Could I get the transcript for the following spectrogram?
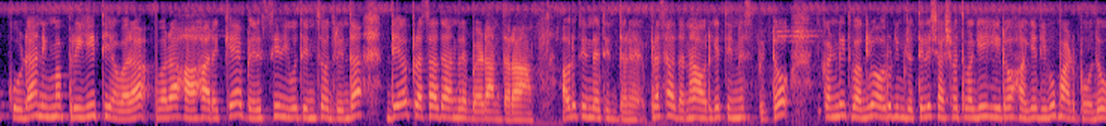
ಕೂಡ ನಿಮ್ಮ ಪ್ರೀತಿಯವರ, ಅವರ ಆಹಾರಕ್ಕೆ ಬೆರೆಸಿ ನೀವು ತಿನ್ನಿಸೋದ್ರಿಂದ ದೇವ್ರ ಪ್ರಸಾದ ಅಂದರೆ ಬೇಡ ಅಂತಾರ? ಅವರು ತಿಂದೇ ತಿಂತಾರೆ. ಪ್ರಸಾದನ ಅವ್ರಿಗೆ ತಿನ್ನಿಸ್ಬಿಟ್ಟು ಖಂಡಿತವಾಗ್ಲೂ ಅವರು ನಿಮ್ಮ ಜೊತೆಲಿ ಶಾಶ್ವತವಾಗಿ ಇರೋ ಹಾಗೆ ನೀವು ಮಾಡ್ಬೋದು.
